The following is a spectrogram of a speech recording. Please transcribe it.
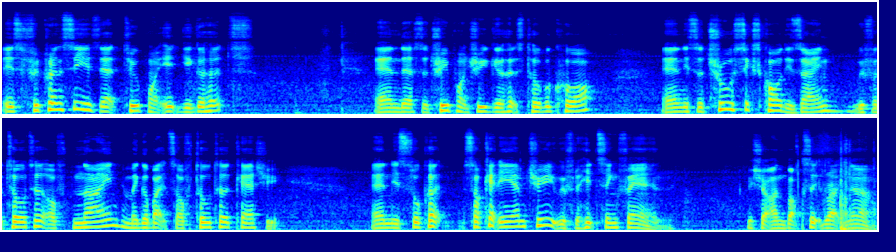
Its frequency is at 2.8 GHz and there's a 3.3 GHz turbo core and it's a true 6 core design with a total of 9 megabytes of total cache and it's socket, socket AM3 with the heatsink fan. We shall unbox it right now.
